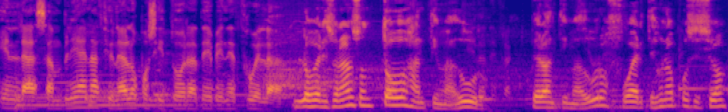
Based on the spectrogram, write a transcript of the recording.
en la Asamblea Nacional Opositora de Venezuela. Los venezolanos son todos antimaduro, pero antimaduro fuerte, es una oposición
